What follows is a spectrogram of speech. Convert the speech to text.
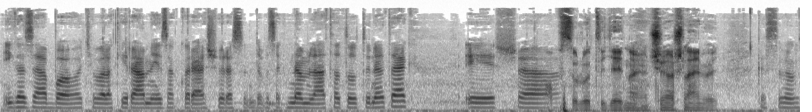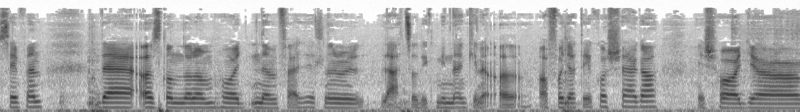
igazából, hogyha valaki rám néz, akkor elsőre szerintem ezek nem látható tünetek, és... Abszolút, ugye egy nagyon csinos lány vagy. Köszönöm szépen, de azt gondolom, hogy nem feltétlenül látszódik mindenkinek a, a fogyatékossága, és hogy uh,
